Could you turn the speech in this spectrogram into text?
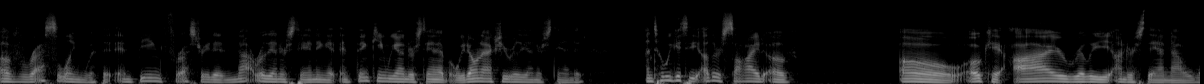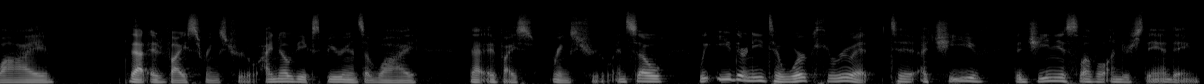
of wrestling with it and being frustrated and not really understanding it and thinking we understand it, but we don't actually really understand it until we get to the other side of, oh, okay, I really understand now why that advice rings true. I know the experience of why that advice rings true. And so we either need to work through it to achieve the genius level understanding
